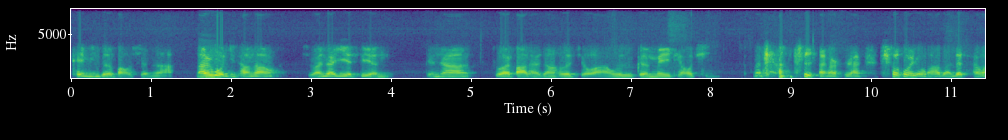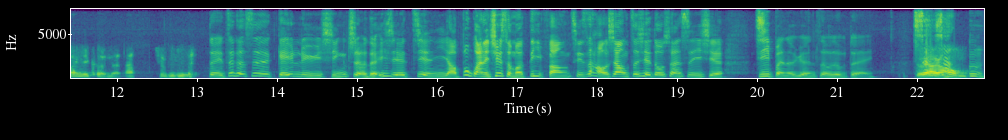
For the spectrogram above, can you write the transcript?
可以明哲保身啊。那如果你常常喜欢在夜店跟人家坐在吧台上喝酒啊，或者是跟妹调情，那这样自然而然就会有麻烦，在台湾也可能啊，是不是？对，这个是给旅行者的一些建议啊。不管你去什么地方，其实好像这些都算是一些基本的原则，对不对？对啊然后嗯，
